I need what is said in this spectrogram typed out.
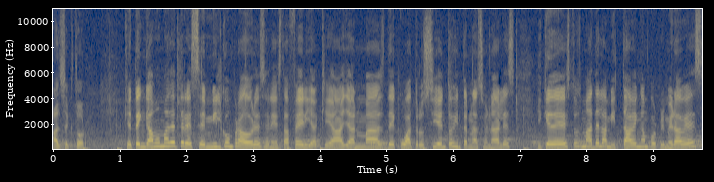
al sector. Que tengamos más de 13 mil compradores en esta feria, que hayan más de 400 internacionales y que de estos más de la mitad vengan por primera vez,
